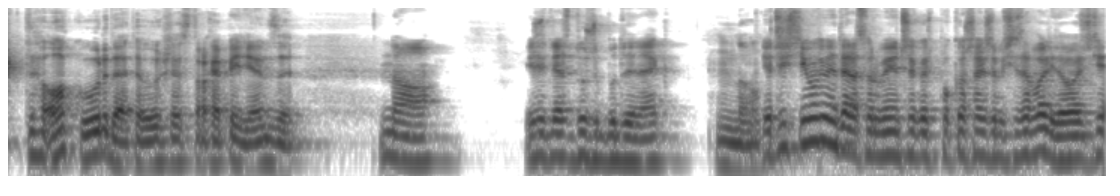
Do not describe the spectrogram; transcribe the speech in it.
to, O kurde, to już jest trochę pieniędzy. No. Jeżeli to jest duży budynek. No. I oczywiście nie mówimy teraz o robieniu czegoś po koszach, żeby się zawalić. To,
